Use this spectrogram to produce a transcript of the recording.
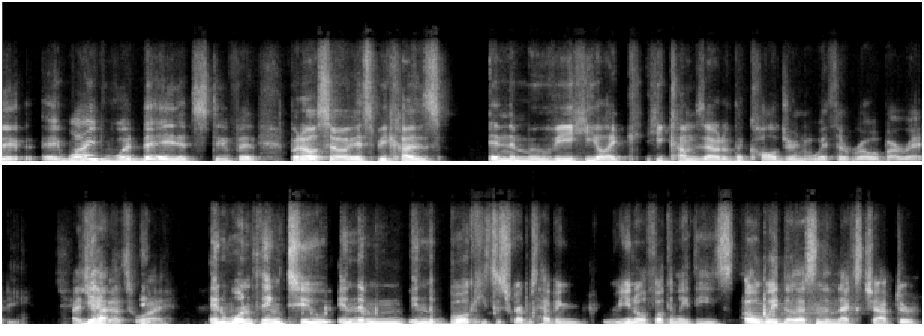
eh, why would they? It's stupid. But also, it's because in the movie he like he comes out of the cauldron with a robe already. I Yeah, think that's why. And one thing too in the in the book he's described as having you know fucking like these oh wait no that's in the next chapter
